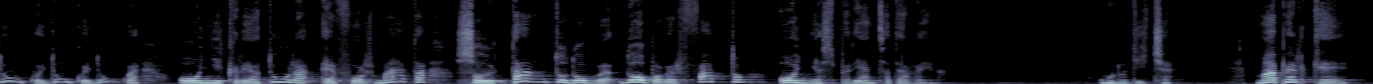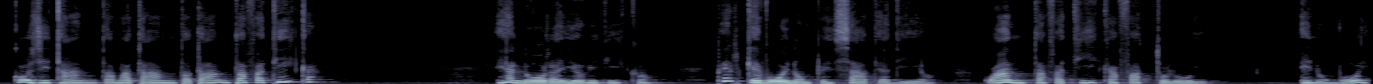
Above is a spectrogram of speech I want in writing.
Dunque, dunque, dunque, ogni creatura è formata soltanto dopo, dopo aver fatto ogni esperienza terrena. Uno dice, ma perché così tanta, ma tanta, tanta fatica? E allora io vi dico, perché voi non pensate a Dio? Quanta fatica ha fatto Lui e non voi?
